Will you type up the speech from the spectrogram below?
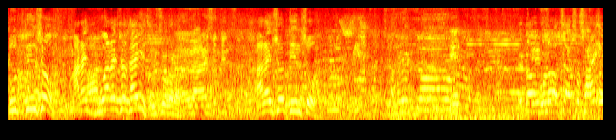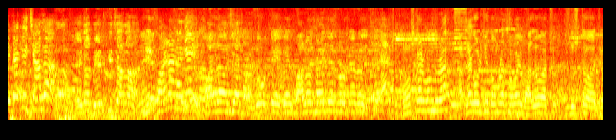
দু তিনশো আড়াই দু আড়াইশো সাইজ আড়াইশো তিনশো। আড়াইশো তিনশো। এটা বলা আছে একশো ষাট এটা কি চাঁদা এটা ভেটকি হয় না নাকি? খয়রা আছে। লোটে বেশ ভালো সাইজের লোটে রয়েছে। নমস্কার বন্ধুরা আশা করছি তোমরা সবাই ভালো আছো সুস্থ আছো।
